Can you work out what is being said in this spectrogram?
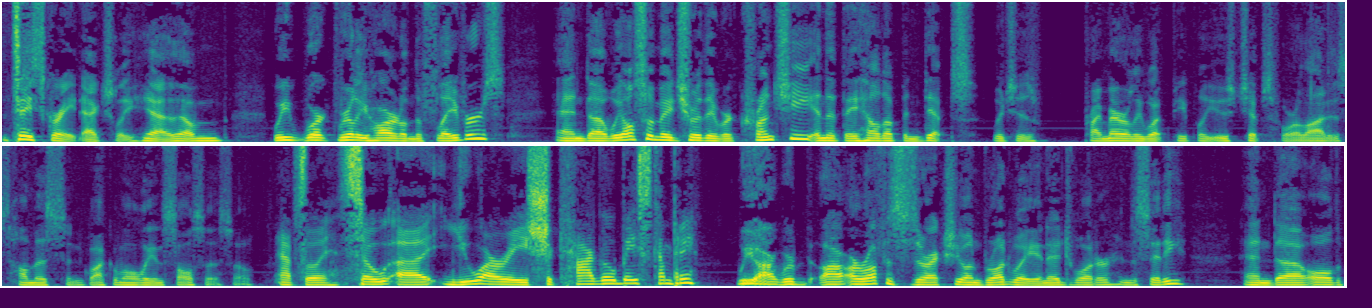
It tastes great, actually. Yeah. Um, we worked really hard on the flavors. And uh, we also made sure they were crunchy and that they held up in dips, which is primarily what people use chips for a lot is hummus and guacamole and salsa. So absolutely. So uh, you are a Chicago-based company. We are. We're, our, our, offices are actually on Broadway in Edgewater in the city, and uh, all the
